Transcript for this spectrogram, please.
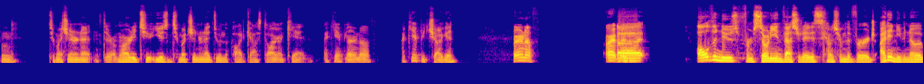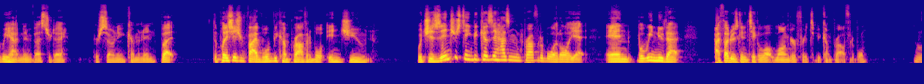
Hmm. too much internet. I'm already too using too much internet doing the podcast, dog. I can't. I can't be. Fair enough. I can't be chugging. Fair enough. All right. Uh, all the news from Sony Investor Day. This comes from The Verge. I didn't even know that we had an Investor Day for Sony coming in, but the PlayStation 5 will become profitable in June, which is interesting because it hasn't been profitable at all yet. And but we knew that. I thought it was going to take a lot longer for it to become profitable. Hmm.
